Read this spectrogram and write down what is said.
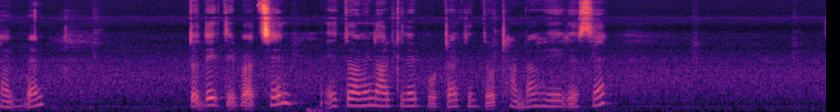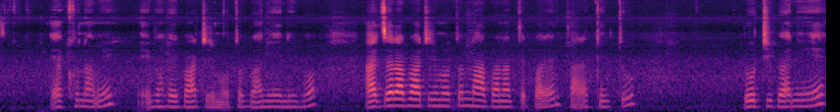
থাকবেন। তো দেখতে পাচ্ছেন, এই তো আমি নারকেলের পুরটা কিন্তু ঠান্ডা হয়ে গেছে। এখন আমি এভাবে বাটির মতো বানিয়ে নিব। আর যারা বাটির মতো না বানাতে পারেন, তারা কিন্তু রুটি বানিয়ে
